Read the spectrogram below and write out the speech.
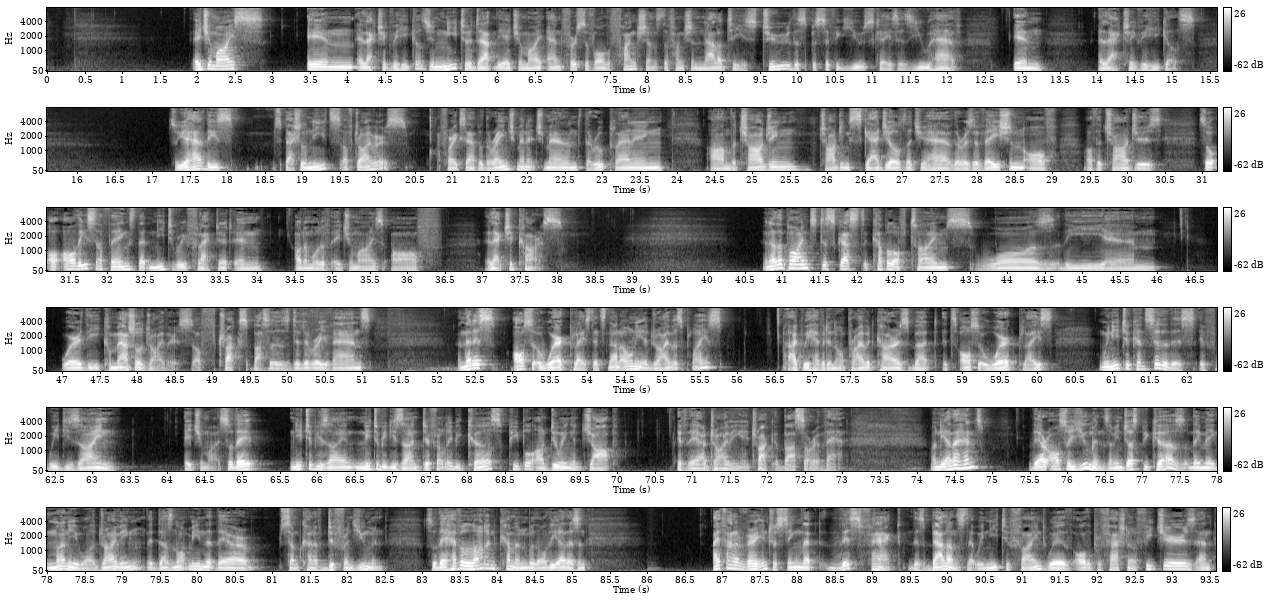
HMIs in electric vehicles, you need to adapt the HMI and, first of all, the functions, the functionalities to the specific use cases you have in electric vehicles. So you have these special needs of drivers for example, the range management, the route planning, um, the charging, charging schedules that you have, the reservation of of the charges. So all, all these are things that need to be reflected in automotive HMIs of electric cars. Another point discussed a couple of times was the um, were the commercial drivers of trucks, buses, delivery vans. And that is also a workplace. That's not only a driver's place, like we have it in our private cars, but it's also a workplace. We need to consider this if we design HMI. So they need to be designed need to be designed differently because people are doing a job if they are driving a truck, a bus, or a van. On the other hand, they are also humans. I mean, just because they make money while driving, it does not mean that they are some kind of different human. So they have a lot in common with all the others. And I find it very interesting that this fact, this balance that we need to find with all the professional features and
